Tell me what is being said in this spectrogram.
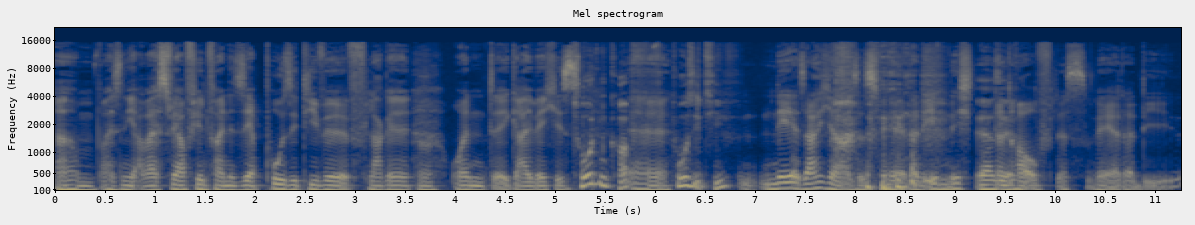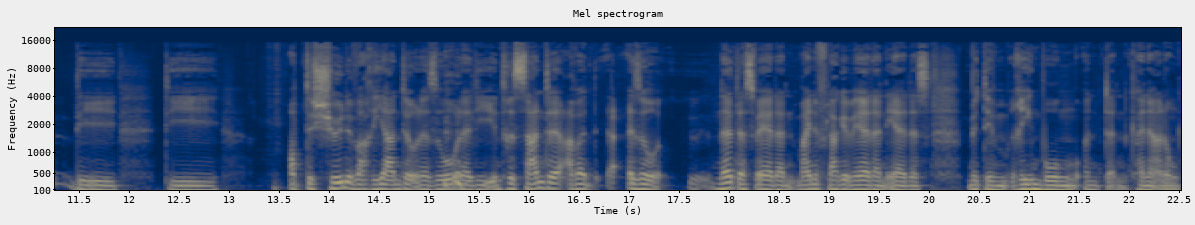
Ähm, weiß nicht, aber es wäre auf jeden Fall eine sehr positive Flagge ja. und egal welches. Totenkopf? Äh, positiv? Nee, sag ich ja. Also es wäre dann eben nicht ja, da drauf. Das wäre dann die, die, die optisch schöne Variante oder so oder die interessante, aber also ne, das wäre dann, meine Flagge wäre dann eher das mit dem Regenbogen und dann, keine Ahnung,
